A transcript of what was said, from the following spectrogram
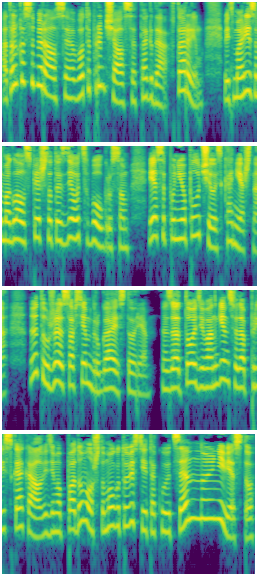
а только собирался, вот и примчался тогда, вторым. Ведь Мариза могла успеть что-то сделать с Волгрусом, если бы у нее получилось, конечно. Но это уже совсем другая история. Зато Диванген сюда прискакал, видимо, подумал, что могут увести такую ценную невесту.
